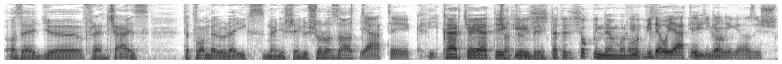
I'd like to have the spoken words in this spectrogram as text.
az egy franchise? Tehát van belőle X mennyiségű sorozat, Játék, Kártyajáték Stb. is, tehát hogy sok minden van ott. videójáték, Így igen, van. igen, az is.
